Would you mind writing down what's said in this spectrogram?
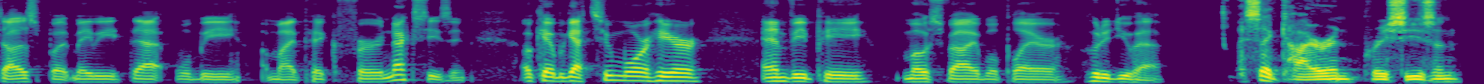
does, but maybe that will be my pick for next season. Okay, we got two more here MVP, most valuable player. Who did you have? I said Kyren preseason,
